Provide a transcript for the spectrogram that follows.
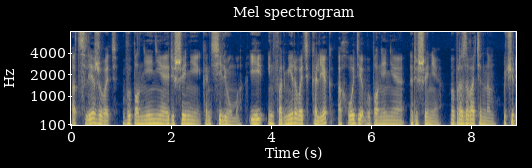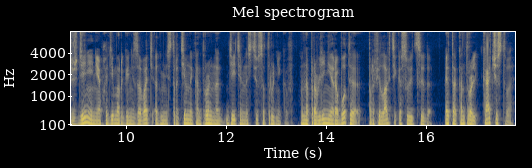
отслеживать выполнение решений консилиума и информировать коллег о ходе выполнения решения. В образовательном учреждении необходимо организовать административный контроль над деятельностью сотрудников в направлении работы профилактика суицида. Это контроль качества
